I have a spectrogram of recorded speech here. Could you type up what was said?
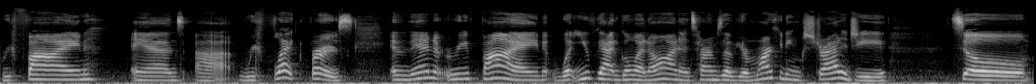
refine, and uh, reflect first, and then refine what you've got going on in terms of your marketing strategy. So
